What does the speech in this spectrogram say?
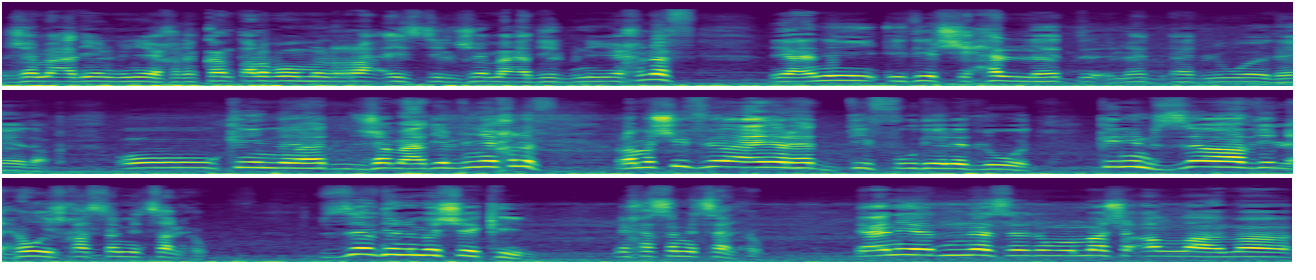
الجماعة ديال بني يخلف كنطلبوا من الرئيس ديال الجماعة ديال بني يخلف يعني يدير شي حل لهاد هاد الواد هذا. وكاين هاد الجماعة ديال بني خلف راه ماشي فيها غير هاد ال défaut ديال هاد الواد. كاينين بزاف ديال الحوايج خاصهم يتصلحوا بزاف ديال المشاكل اللي خاصهم يتصلحوا يعني هاد الناس هادو ما شاء الله ما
